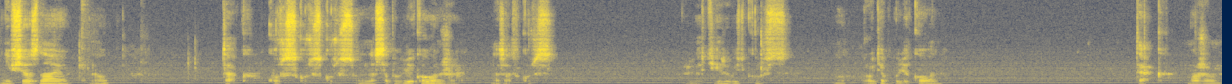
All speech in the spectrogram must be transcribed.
не все знаю. Ну, так, курс, курс, курс. У нас опубликован же назад в курс. Редактировать курс. Ну, вроде опубликован. Так, можем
